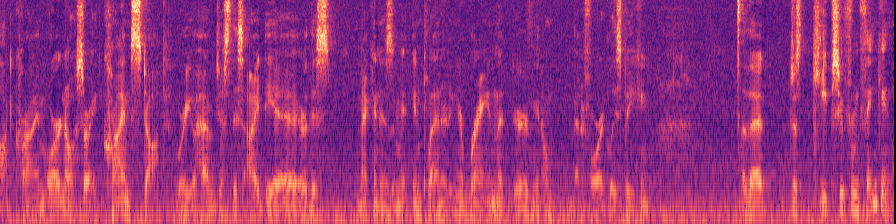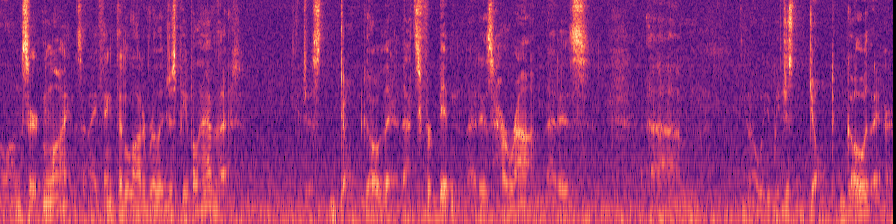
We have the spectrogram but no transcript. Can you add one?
thought crime, or no, sorry, crime stop, where you have just this idea or this mechanism implanted in your brain that you're, you know, metaphorically speaking, that just keeps you from thinking along certain lines. And I think that a lot of religious people have that. You just don't go there. That's forbidden. That is haram. That is. Um, you know, we, we just don't go there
